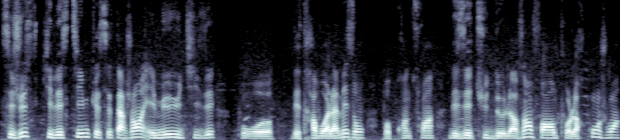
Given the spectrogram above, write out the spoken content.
C'est juste qu'il estime que cet argent est mieux utilisé pour euh, des travaux à la maison, pour prendre soin des études de leurs enfants, pour leurs conjoints,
